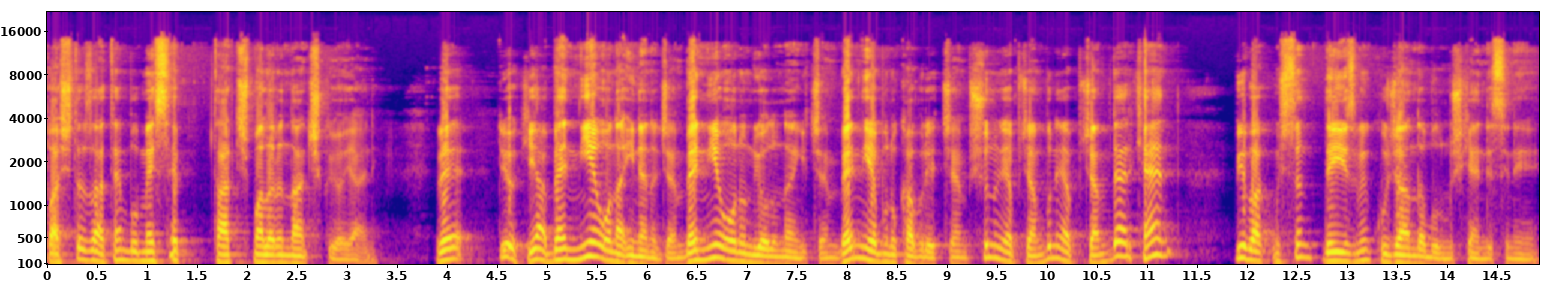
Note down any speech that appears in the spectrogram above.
başta zaten bu mezhep tartışmalarından çıkıyor yani. Ve diyor ki ya ben niye ona inanacağım? Ben niye onun yolundan gideceğim? Ben niye bunu kabul edeceğim? Şunu yapacağım, bunu yapacağım derken bir bakmışsın deizmin kucağında bulmuş kendisini.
